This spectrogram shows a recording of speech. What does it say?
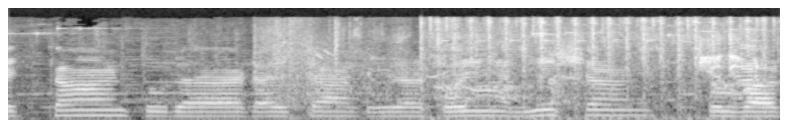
I can't do that. I can't. We are going a mission. to the.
